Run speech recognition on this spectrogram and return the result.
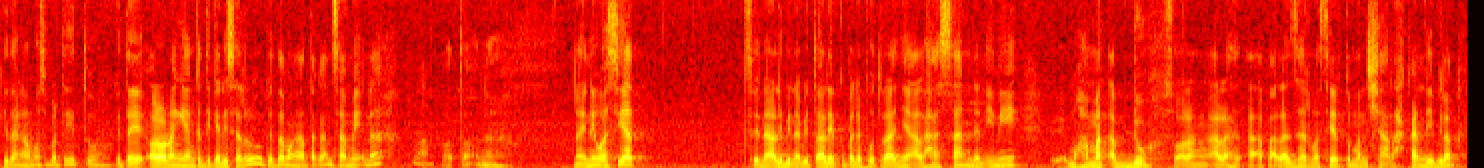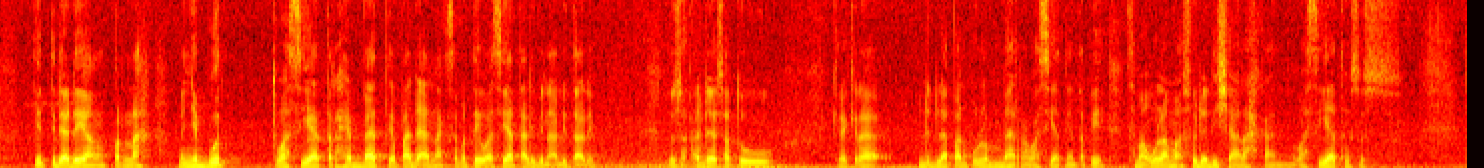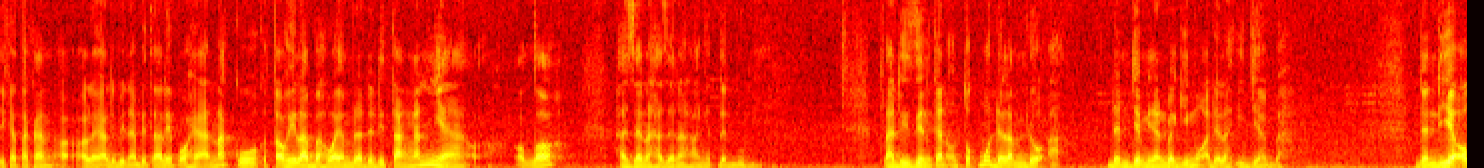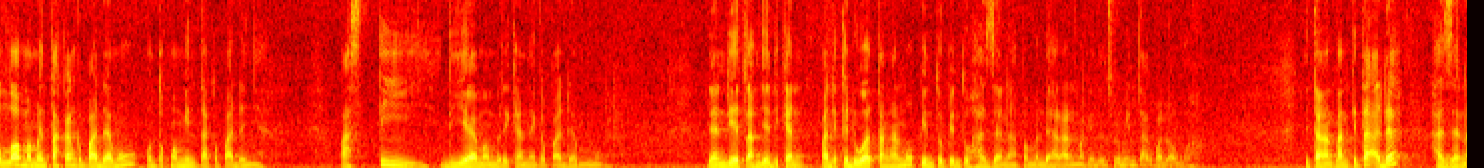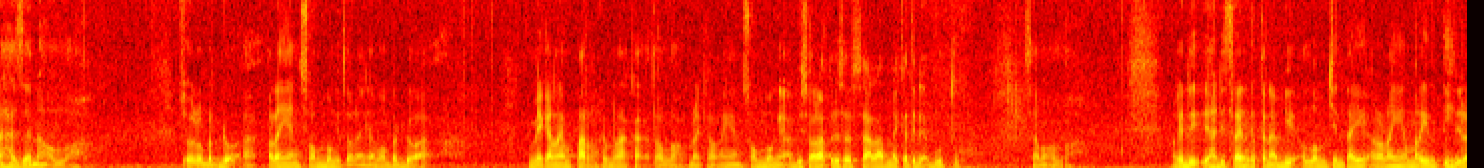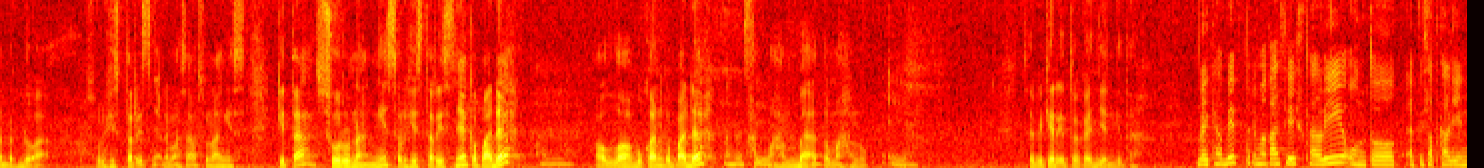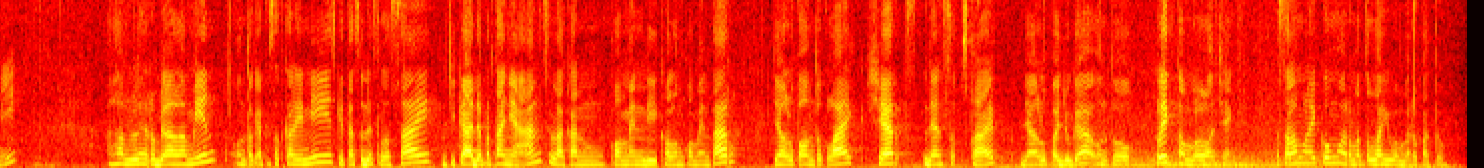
Kita nggak mau seperti itu. Kita orang-orang yang ketika diseru kita mengatakan sami'na Wah. wa ta'na. Nah ini wasiat Sayyidina Ali bin Abi Thalib kepada putranya Al Hasan dan ini Muhammad Abduh seorang Al, apa Al Azhar Mesir itu mensyarahkan dia bilang "Ti- tidak ada yang pernah menyebut wasiat terhebat kepada anak seperti wasiat Ali bin Abi Thalib. Terus ada satu kira-kira ada 80 lembar wasiatnya tapi sama ulama sudah disyarahkan wasiat khusus. Dikatakan oleh Ali bin Abi Thalib, "Wahai anakku, ketahuilah bahwa yang berada di tangannya Allah hazanah-hazanah langit dan bumi." Telah diizinkan untukmu dalam doa dan jaminan bagimu adalah ijabah. Dan dia Allah memerintahkan kepadamu untuk meminta kepadanya. Pasti dia memberikannya kepadamu. Dan dia telah menjadikan pada kedua tanganmu pintu-pintu hazanah pembendaharaan. Maka itu suruh minta kepada Allah. Di tangan-tangan kita ada hazanah-hazanah Allah. Suruh berdoa. Orang yang sombong itu orang yang nggak mau berdoa kami akan lempar ke neraka kata Allah mereka orang yang sombong yang habis sholat udah selesai salam mereka tidak butuh sama Allah maka di hadis lain kata Nabi Allah mencintai orang-orang yang merintih dalam berdoa suruh histeris nggak ada masalah suruh nangis kita suruh nangis suruh histerisnya kepada Allah. Allah bukan kepada Manusia. hamba atau makhluk Iya. saya pikir itu kajian kita Baik Habib, terima kasih sekali untuk episode kali ini. Alhamdulillahirrahmanirrahim. Untuk episode kali ini kita sudah selesai. Jika ada pertanyaan, silakan komen di kolom komentar. Jangan lupa untuk like, share, dan subscribe. Jangan lupa juga untuk klik tombol lonceng. Wassalamualaikum warahmatullahi wabarakatuh.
